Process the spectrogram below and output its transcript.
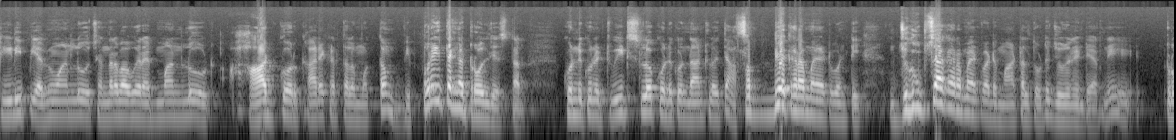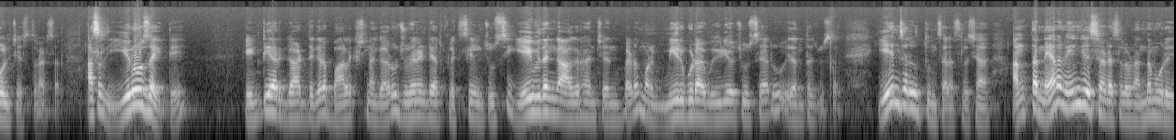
టీడీపీ అభిమానులు చంద్రబాబు గారి అభిమానులు హార్డ్ కోర్ కార్యకర్తలు మొత్తం విపరీతంగా ట్రోల్ చేస్తున్నారు. కొన్ని కొన్ని ట్వీట్స్లో కొన్ని కొన్ని దాంట్లో అయితే అసభ్యకరమైనటువంటి జుగుప్సాకరమైనటువంటి మాటలతోటి జూనియర్ ఎన్టీఆర్ని ట్రోల్ చేస్తున్నారు సార్. అసలు ఈ రోజు అయితే ఎన్టీఆర్ ఘాట్ దగ్గర బాలకృష్ణ గారు జూనియర్ ఎన్టీఆర్ ఫ్లెక్సీలు చూసి ఏ విధంగా ఆగ్రహం చెందాడో మరి మీరు కూడా వీడియో చూశారు ఇదంతా చూశారు. ఏం జరుగుతుంది సార్ అసలు? అంత నేరం ఏం చేశాడు అసలు నందమూరి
